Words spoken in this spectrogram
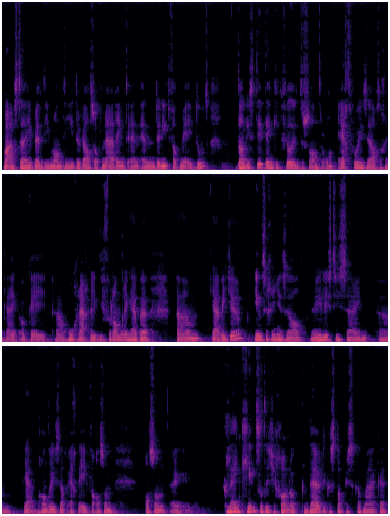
Maar stel je bent iemand die er wel eens over nadenkt en, en er niet wat mee doet, dan is dit denk ik veel interessanter om echt voor jezelf te gaan kijken: oké, eh, hoe graag wil ik die verandering hebben? Um, ja, weet je, inzicht in jezelf, realistisch zijn. Um, ja, behandel jezelf echt even als een, als een uh, klein kind, zodat je gewoon ook duidelijke stapjes kan maken,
